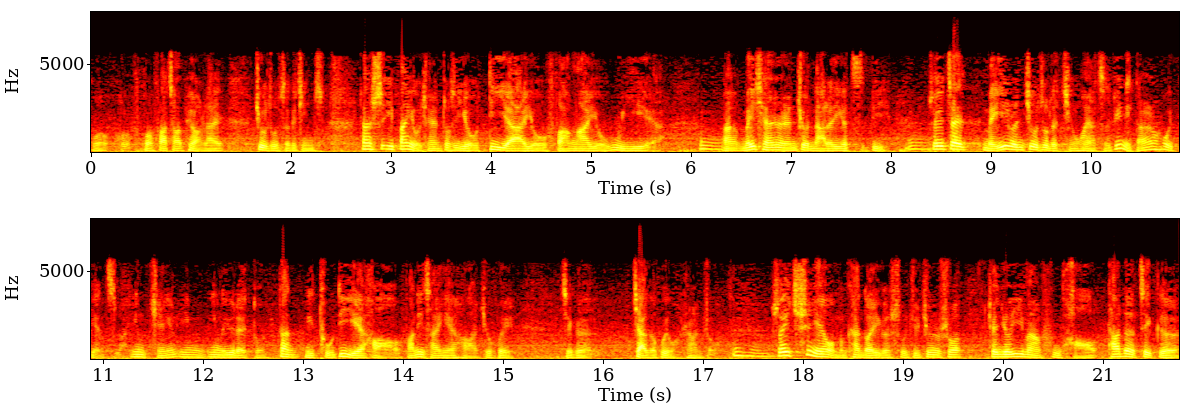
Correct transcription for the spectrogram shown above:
或或或发钞票来救助这个经济，但是一般有钱人都是有地啊、有房啊、有物业啊。嗯啊，没钱的人就拿了一个纸币，嗯，所以在每一轮救助的情况下，纸币你当然会贬值了，因为钱印印的越来越多，但你土地也好，房地产也好，就会这个价格会往上走。嗯所以去年我们看到一个数据，就是说全球亿万富豪他的这个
